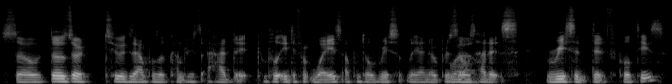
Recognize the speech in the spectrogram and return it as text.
So those are two examples of countries that had it completely different ways up until recently. I know Brazil's wow. had its recent difficulties.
